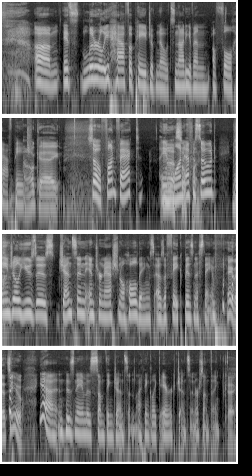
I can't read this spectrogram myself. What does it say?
um, it's literally half a page of notes, not even a full half page. okay. So, fun fact in one so episode, Angel uses Jensen International Holdings as a fake business name. Hey, that's you. yeah, and his name is something Jensen. I think like Eric Jensen or something. Okay.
